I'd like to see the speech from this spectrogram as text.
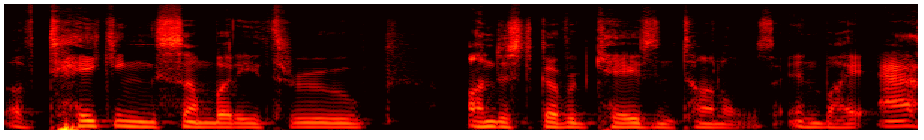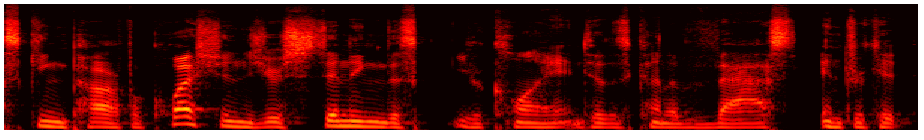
of taking somebody through undiscovered caves and tunnels. And by asking powerful questions, you're sending this your client into this kind of vast, intricate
